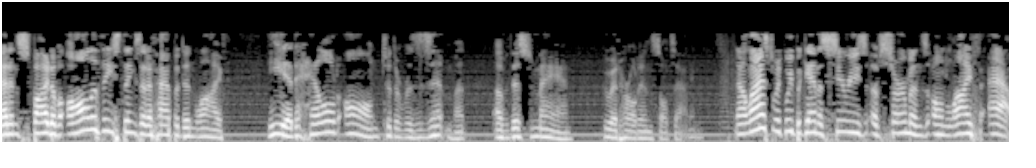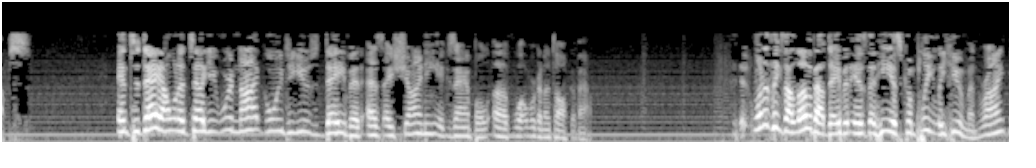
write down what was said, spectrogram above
that in spite of all of these things that have happened in life, he had held on to the resentment of this man who had hurled insults at him. Now, last week we began a series of sermons on life apps. And today I want to tell you we're not going to use David as a shining example of what we're going to talk about. One of the things I love about David is that he is completely human, right?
